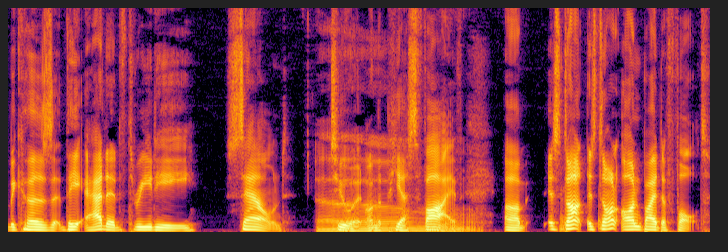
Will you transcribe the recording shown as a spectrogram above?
because they added 3D sound. to it on the PS5. Um, it's not it's not on by default.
